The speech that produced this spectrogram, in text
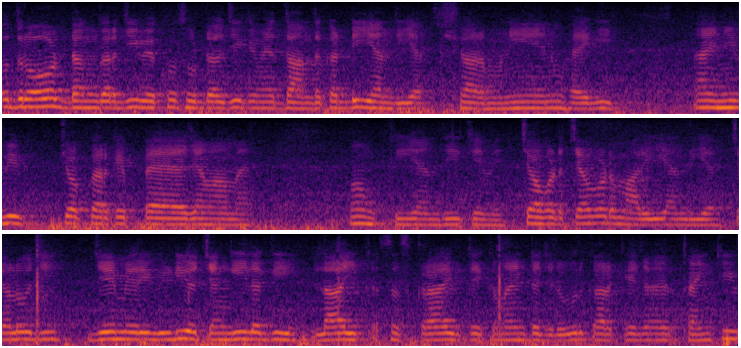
ਉਧਰੋਂ ਡੰਗਰ ਜੀ ਵੇਖੋ, ਸੁੱਡਲ ਜੀ ਕਿਵੇਂ ਦੰਦ ਕੱਢੀ ਜਾਂਦੀ ਆ। ਸ਼ਰਮ ਨਹੀਂ ਇਹਨੂੰ ਹੈਗੀ। ਐ ਨਹੀਂ ਵੀ ਚੁੱਪ ਕਰਕੇ ਪੈ ਜਾਵਾਂ ਮੈਂ। ਭੌਂਕੀ ਜਾਂਦੀ ਕਿਵੇਂ? ਚਵੜ ਚਵੜ ਮਾਰੀ ਜਾਂਦੀ ਆ। ਚਲੋ ਜੀ, ਜੇ ਮੇਰੀ ਵੀਡੀਓ ਚੰਗੀ ਲੱਗੀ ਲਾਈਕ ਸਬਸਕ੍ਰਾਈਬ ਤੇ ਕਮੈਂਟ ਜ਼ਰੂਰ ਕਰਕੇ ਜਾਇਓ। ਥੈਂਕ ਯੂ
